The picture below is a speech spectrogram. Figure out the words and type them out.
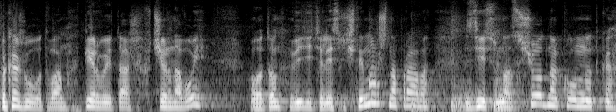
покажу вот вам первый этаж в Черновой. Вот он, видите, лестничный марш направо. Здесь у нас еще одна комнатка.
